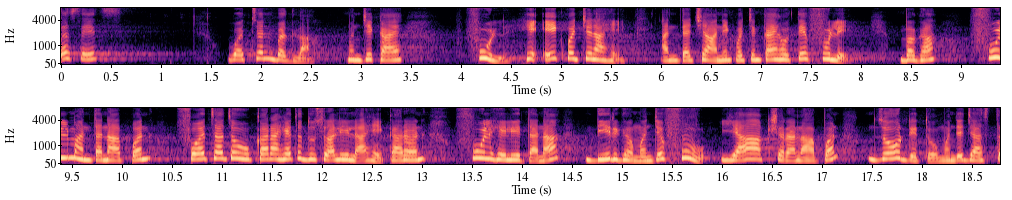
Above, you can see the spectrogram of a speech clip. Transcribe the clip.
तसेच वचन बदला. म्हणजे काय? फूल हे एक वचन आहे. आणि त्याचे अनेक वचन काय होते? फुले. बघा फूल म्हणताना आपण फचा जो उकार आहे तो दुसरा लिहिला आहे. कारण फूल हे लिहिताना दीर्घ म्हणजे फू या अक्षराला आपण जोर देतो. म्हणजे जास्त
